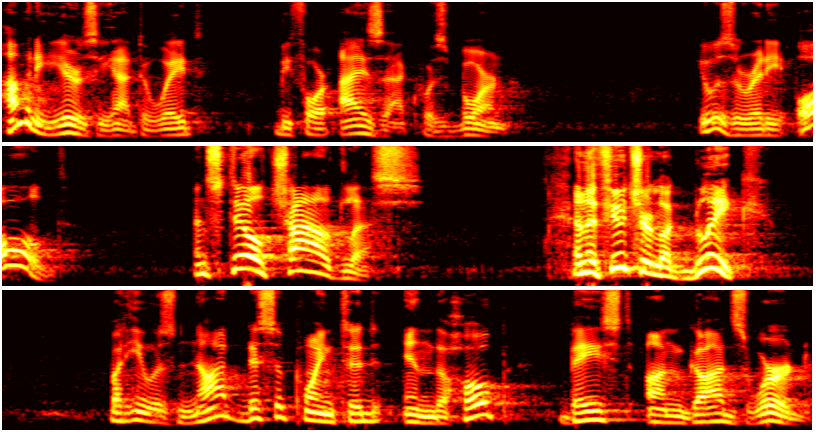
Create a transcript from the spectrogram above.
how many years he had to wait before Isaac was born. He was already old and still childless. And the future looked bleak, but he was not disappointed in the hope based on God's word.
